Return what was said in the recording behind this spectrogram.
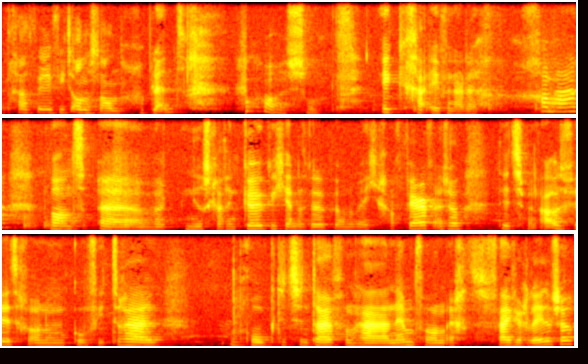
het gaat weer even iets anders dan gepland. Oh, zon. Ik ga even naar de gamma, want uh, Niels krijgt een keukentje en dat wil ik wel een beetje gaan verven en zo. Dit is mijn outfit, gewoon een comfy trui, broek. Dit is een trui van H&M van echt vijf jaar geleden of zo.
